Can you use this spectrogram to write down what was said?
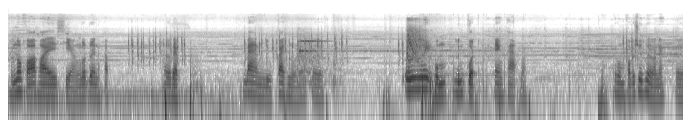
ผมต้องขออภัยเสียงรถด้วยนะครับ เออแบบ บ้านอยู่ใกล้ถนนนะครับ เออ เอ้ย ผมลืมกดแหงพลาดว่ะเดี๋ยวผมขอไปช่วยเพื่อนก่อนนะ เออ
